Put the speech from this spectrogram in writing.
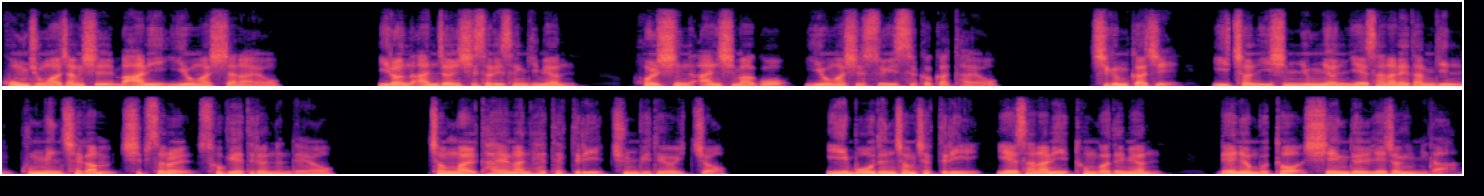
공중화장실 많이 이용하시잖아요. 이런 안전시설이 생기면 훨씬 안심하고 이용하실 수 있을 것 같아요. 지금까지 2026년 예산안에 담긴 국민체감 10선을 소개해드렸는데요. 정말 다양한 혜택들이 준비되어 있죠. 이 모든 정책들이 예산안이 통과되면 내년부터 시행될 예정입니다.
